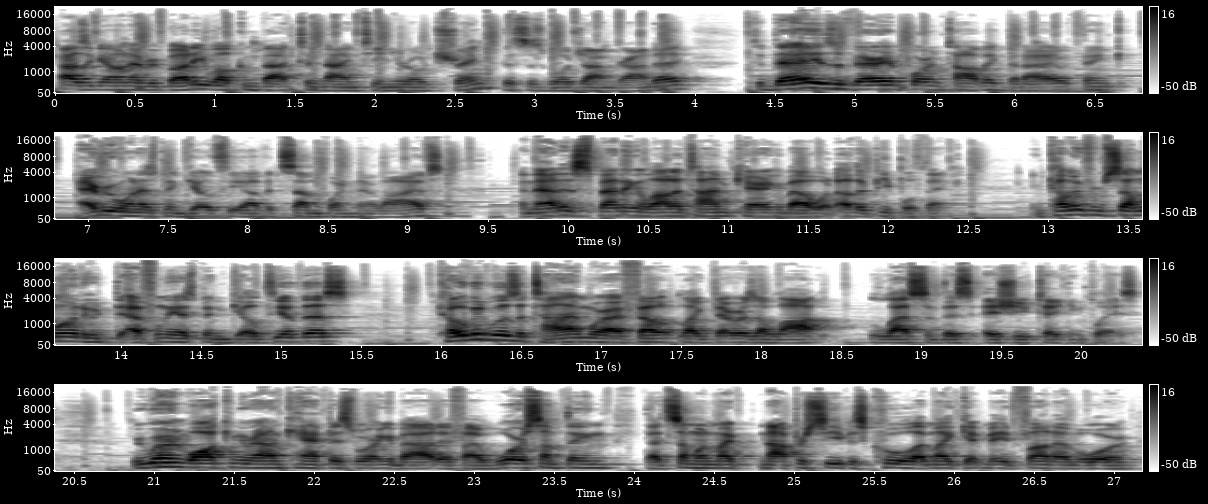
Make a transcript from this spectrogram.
How's it going, everybody? Welcome back to 19 Year Old Shrink. This is Will John Grande. Today is a very important topic that I think everyone has been guilty of at some point in their lives, and that is spending a lot of time caring about what other people think. And coming from someone who definitely has been guilty of this, COVID was a time where I felt like there was a lot less of this issue taking place. We weren't walking around campus worrying about if I wore something that someone might not perceive as cool, I might get made fun of, or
